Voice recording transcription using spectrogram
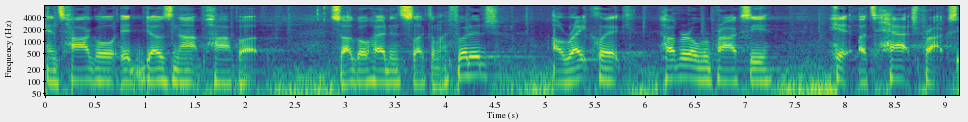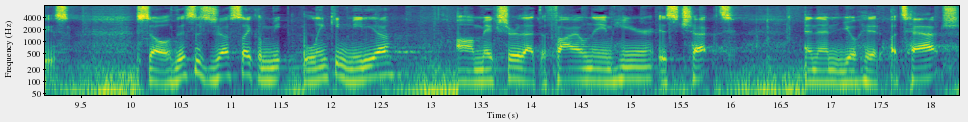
and toggle, it does not pop up. So I'll go ahead and select on my footage, I'll right click, hover over proxy, hit attach proxies. So this is just like me linking media. Um, make sure that the file name here is checked and then you'll hit attach.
